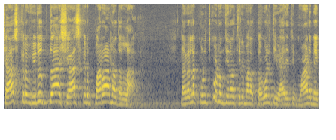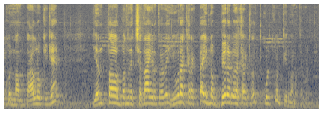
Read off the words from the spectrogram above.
ಶಾಸಕರ ವಿರುದ್ಧ ಶಾಸಕರ ಪರ ಅನ್ನೋದಲ್ಲ. ನಾವೆಲ್ಲ ಕುಳಿತುಕೊಂಡು ಒಂದು ದಿನ ತೀರ್ಮಾನ ತೊಗೊಳ್ತೀವಿ ಯಾವ ರೀತಿ ಮಾಡಬೇಕು ನಮ್ಮ ತಾಲೂಕಿಗೆ ಎಂಥವ್ರು ಬಂದರೆ ಚೆನ್ನಾಗಿರ್ತದೆ ಇವರ ಕರೆಕ್ಟಾ ಇನ್ನೊಬ್ಬ ಬೇರೆ ಬೇರೆ ಕರೆಕ್ಟ್ ಅಂತ ಕುಳಿತುಕೊಂಡು ತೀರ್ಮಾನ ತಗೊಳ್ತೀವಿ.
